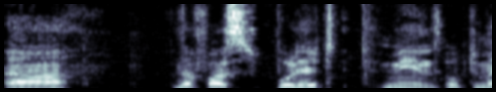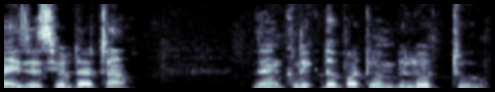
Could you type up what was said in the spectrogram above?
uh, the first bullet means optimizes your data then click the button below to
